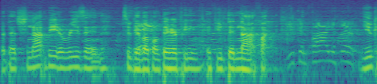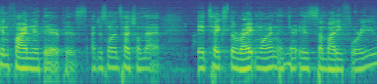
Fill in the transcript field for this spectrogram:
but that should not be a reason to give up on therapy if you did not find can find your therapist. You can find your therapist. I just want to touch on that. It takes the right one, and there is somebody for you.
